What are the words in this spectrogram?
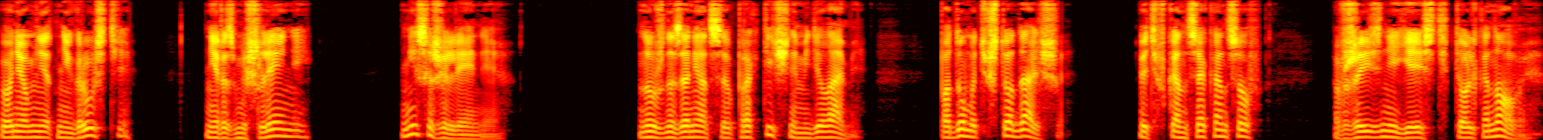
В нем нет ни грусти, ни размышлений, ни сожаления. Нужно заняться практичными делами, подумать, что дальше. Ведь в конце концов в жизни есть только новое.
